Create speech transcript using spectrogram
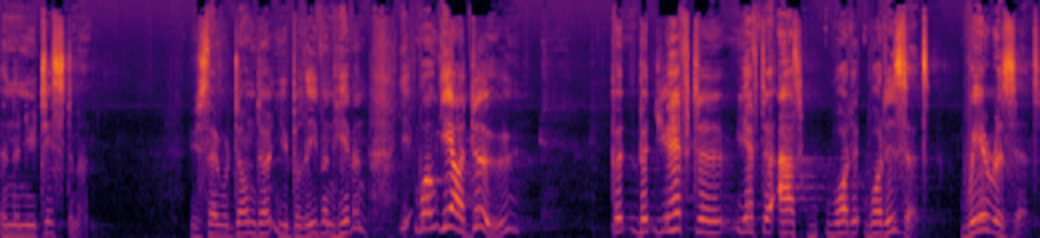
in the New Testament. You say, well, Don, don't you believe in heaven? Well, yeah, I do. But, but you, have to, you have to ask, what, what is it? Where is it?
